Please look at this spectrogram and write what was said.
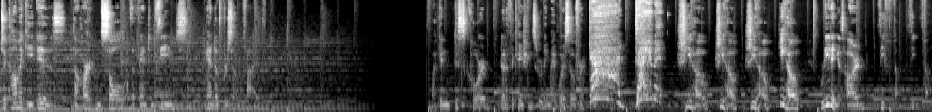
Takamaki is the heart and soul of the Phantom Thieves and of Persona 5. Discord notifications ruining my voiceover. God damn it! Shiho, Shiho, Shiho, Hiho. Reading is hard. Thief fell, thief fell,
